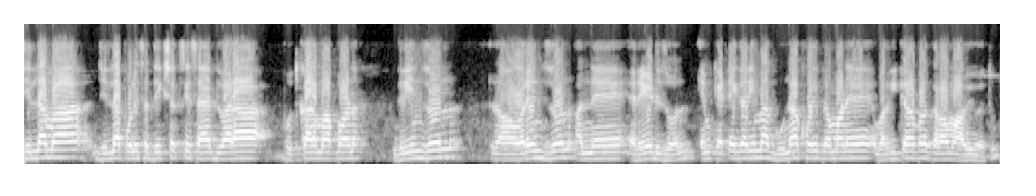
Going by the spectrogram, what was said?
જિલ્લામાં જિલ્લા પોલીસ અધિક્ષક શ્રી સાહેબ દ્વારા ભૂતકાળમાં પણ ગ્રીન ઝોન ઓરેન્જ ઝોન અને રેડ ઝોન એમ કેટેગરીમાં ગુનાખોરી પ્રમાણે વર્ગીકરણ પણ કરવામાં આવ્યું હતું.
